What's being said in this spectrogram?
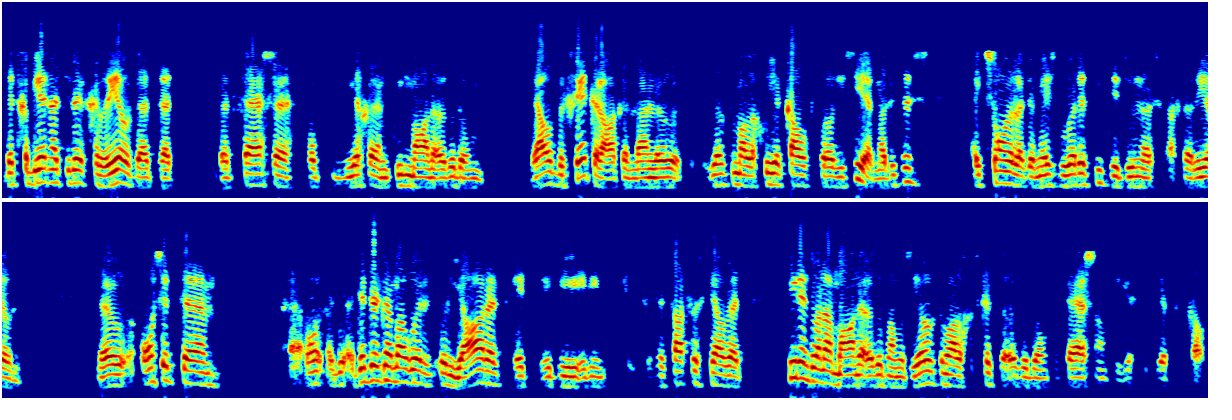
dit gebeur natuurlik gereeld dat dat dat verse op 9 en 10 maande ouderdom wel beset raak en dan nou heeltemal 'n goeie kalf produseer, maar dit is uitsonderlik. Die mens behoort dit nie te doen as as 'n reël nie. Nou ons het ehm uh, uh, dit is nou maar oor oor jare het het, het die het die het vasgestel dat 24 maande ouderdom is heeltemal geskikte ouderdom vir vers om vir eerste keer te kalf.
